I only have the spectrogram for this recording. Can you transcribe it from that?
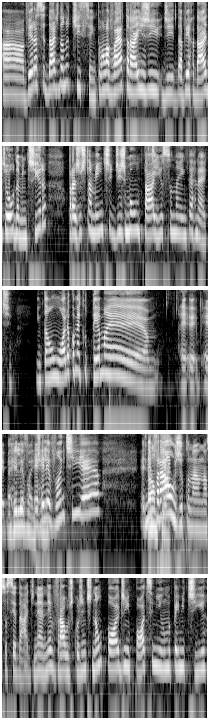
a veracidade da notícia. Então, ela vai atrás de, de da verdade ou da mentira para justamente desmontar isso na internet. Então, olha como é que o tema é é, é, é, é relevante. É né? relevante e é, é nevrálgico na, na sociedade, né? Nevrálgico. A gente não pode, em hipótese nenhuma, permitir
